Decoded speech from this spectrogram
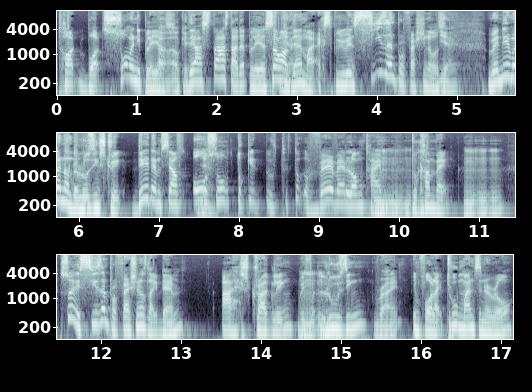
Todd bought so many players. Ah, okay. They are star studded players. Some of them are experienced, seasoned professionals. Yeah, yeah. When they went on the losing streak, they themselves also took it took a very, very long time mm, mm, mm, to come back. Mm-mm-mm. So if seasoned professionals like them are struggling with losing Right. in for like two months in a row.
